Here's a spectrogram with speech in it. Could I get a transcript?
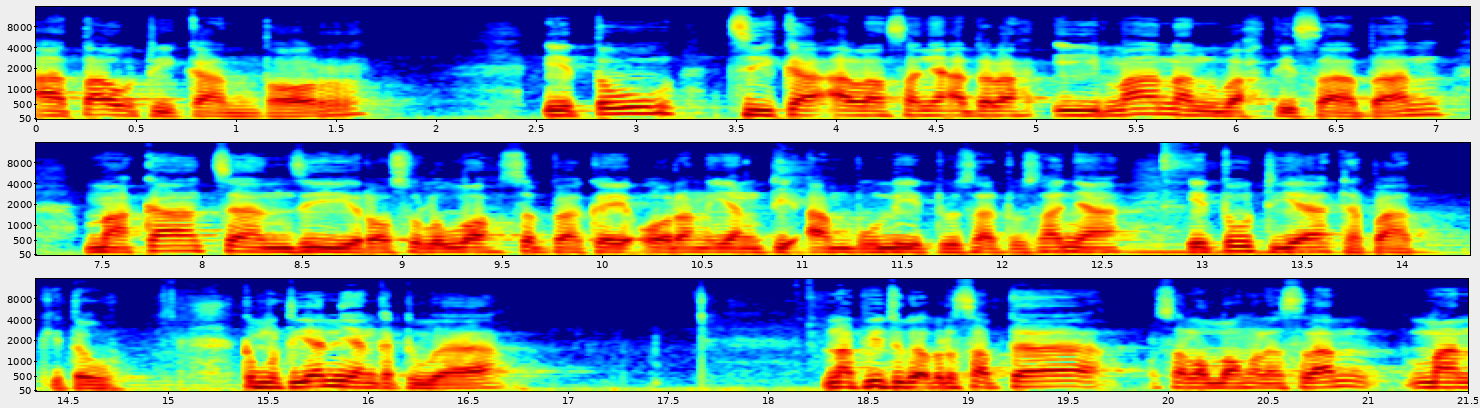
atau di kantor itu jika alasannya adalah imanan wahtisaban maka janji Rasulullah sebagai orang yang diampuni dosa-dosanya itu dia dapat gitu. Kemudian yang kedua Nabi juga bersabda sallallahu alaihi wasallam man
